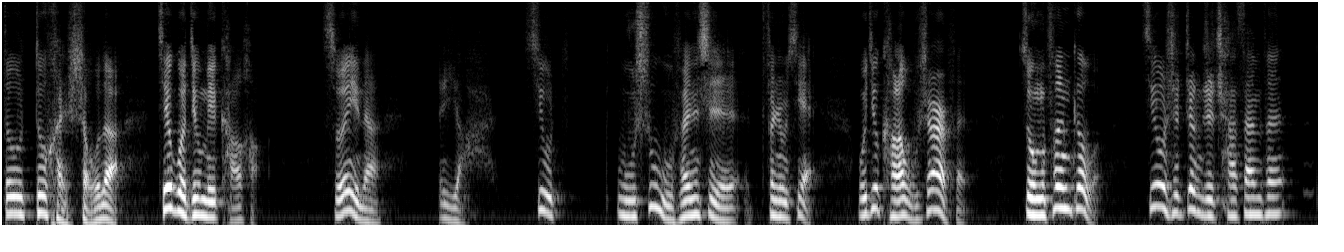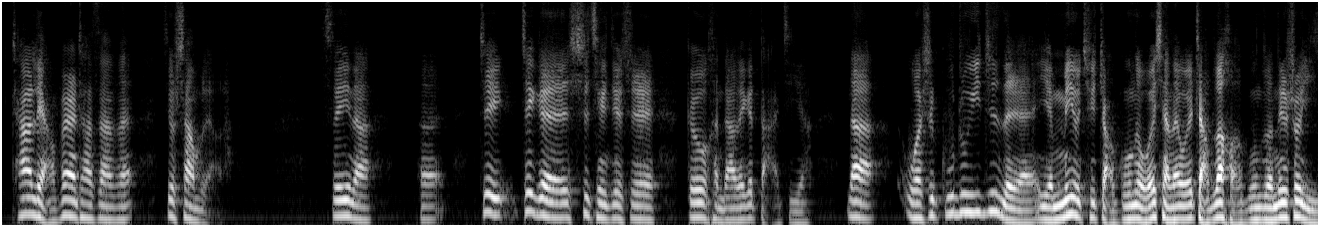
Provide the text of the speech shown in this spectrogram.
都都很熟的，结果就没考好，所以呢。哎呀，就五十五分是分数线，我就考了五十二分，总分够，就是政治差三分，差两分还差三分就上不了了。所以呢，呃，这这个事情就是给我很大的一个打击啊。那我是孤注一掷的人，也没有去找工作。我想着我也找不到好的工作，那个时候已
